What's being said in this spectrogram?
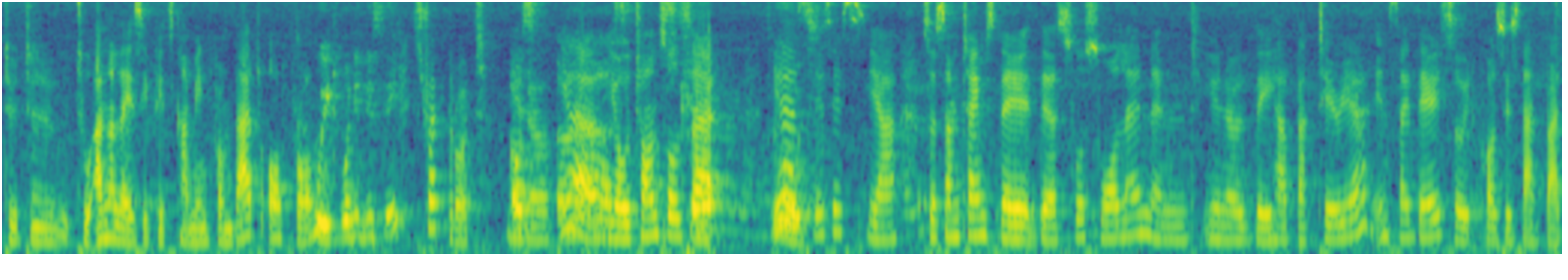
to, to to analyze if it's coming from that or from Wait, what did you say? strep throat you Oh, know ah, yeah your tonsils strep are. Yes yes yes yeah so sometimes they they're so swollen and you know they have bacteria inside there so it causes that bad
